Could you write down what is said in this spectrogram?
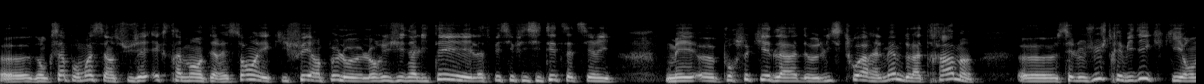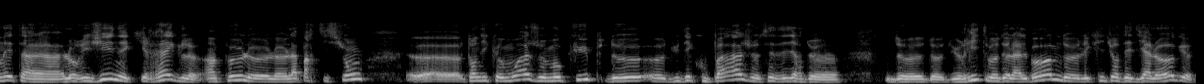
Euh, donc ça, pour moi, c'est un sujet extrêmement intéressant et qui fait un peu l'originalité et la spécificité de cette série. Mais euh, pour ce qui est de l'histoire elle-même, de la trame, c'est le juge Trévidic qui en est à l'origine et qui règle un peu la partition euh, tandis que moi, je m'occupe euh, du découpage, c'est-à-dire du rythme de l'album, de l'écriture des dialogues,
